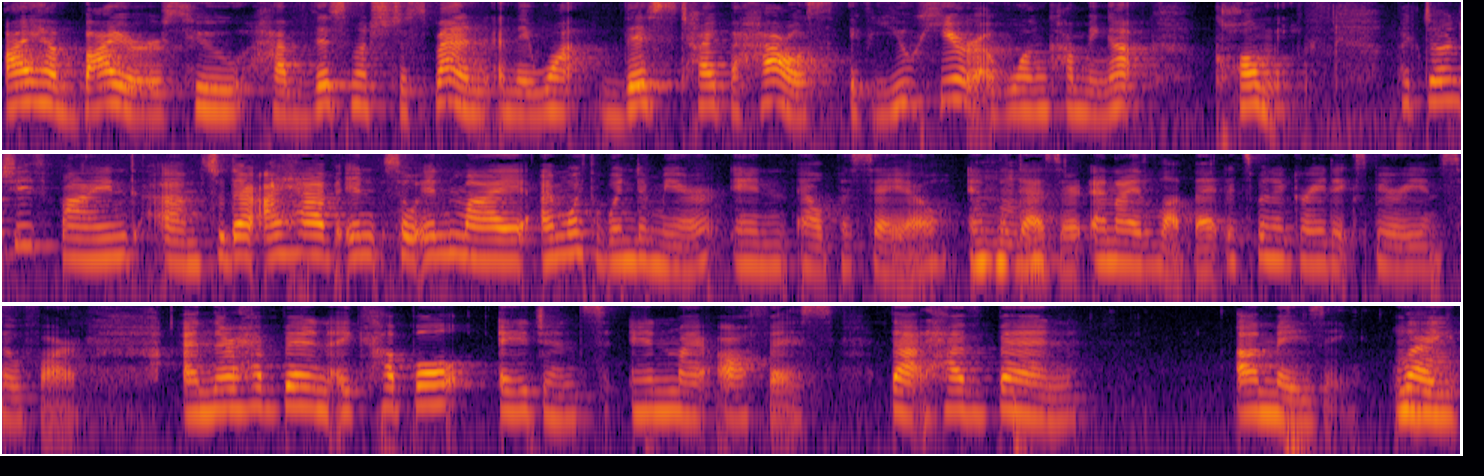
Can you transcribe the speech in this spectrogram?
I have buyers who have this much to spend and they want this type of house. If you hear of one coming up, call me. But don't you find um, so there I have in so in my I'm with Windermere in El Paseo in Mm-hmm. the desert and I love it. It's been a great experience so far. And there have been a couple agents in my office that have been amazing. Like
